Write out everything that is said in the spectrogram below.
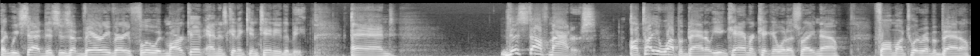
Like we said, this is a very, very fluid market, and it's going to continue to be. And this stuff matters. I'll tell you what, Babano, Ian Cameron kicking with us right now. Follow him on Twitter at Babano.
